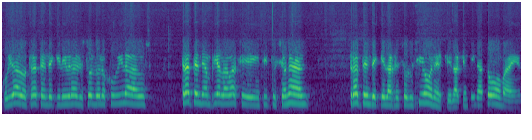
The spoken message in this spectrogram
cuidado, traten de equilibrar el sueldo de los jubilados, traten de ampliar la base institucional, traten de que las resoluciones que la Argentina toma en,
